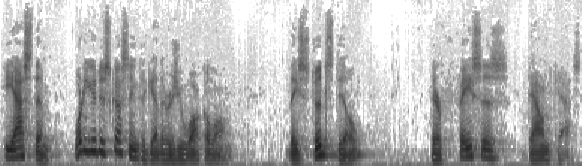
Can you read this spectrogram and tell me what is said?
He asked them, What are you discussing together as you walk along? They stood still, their faces downcast.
